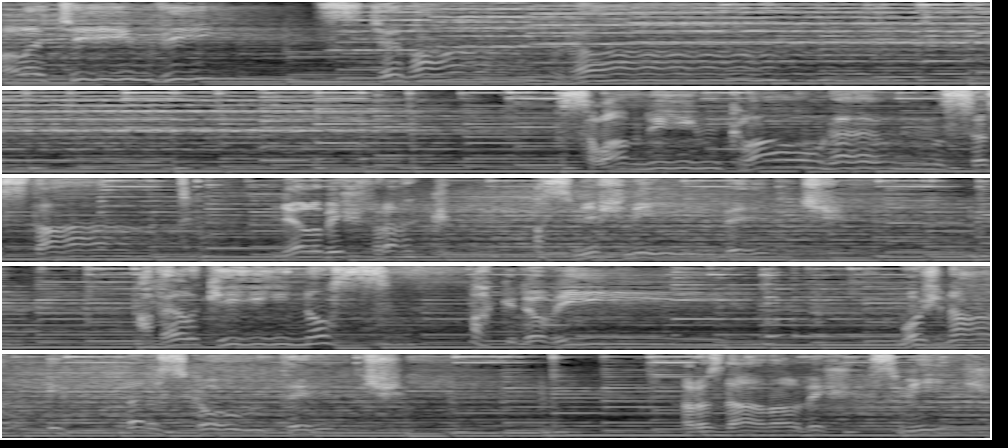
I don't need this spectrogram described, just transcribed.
ale tím víc tě mám Slavným klaunem se stát, měl bych frak a směšný byč a velký nos a kdo ví, možná i perskou tyč. Rozdával bych smích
